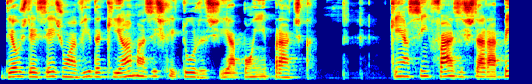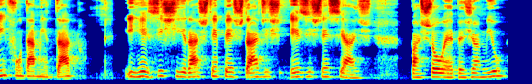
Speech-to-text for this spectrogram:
Deus deseja uma vida que ama as Escrituras e a põe em prática. Quem assim faz estará bem fundamentado e resistirá às tempestades existenciais. Pastor Heber Jamil,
